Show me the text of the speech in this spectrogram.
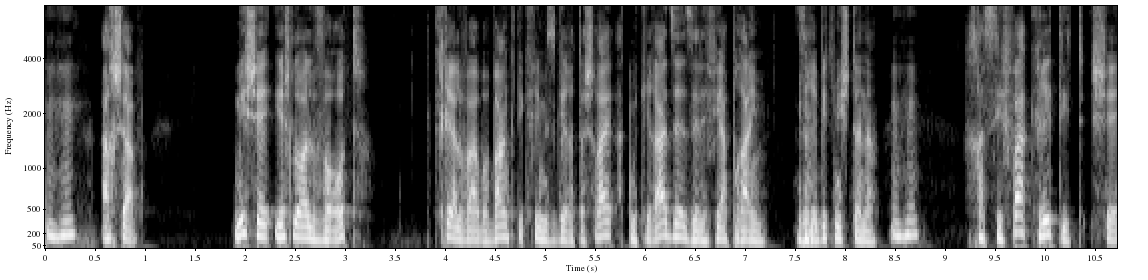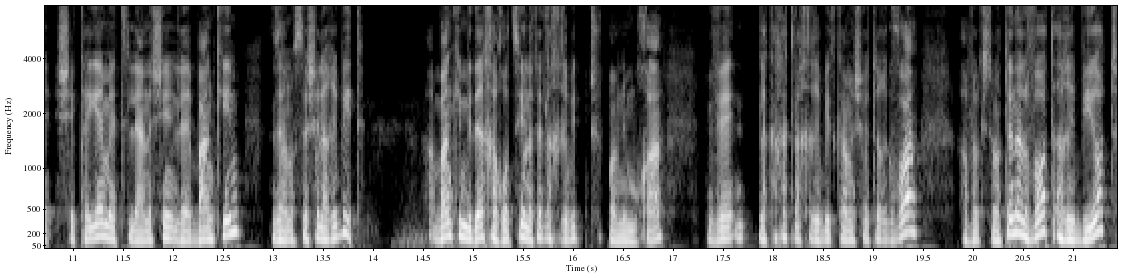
Mm-hmm. עכשיו, מי שיש לו הלוואות, תקחי הלוואה בבנק, תקחי מסגרת אשראי, את מכירה את זה, זה לפי הפריים, זה כן. ריבית משתנה. Mm-hmm. חשיפה קריטית ש, שקיימת לאנשים, לבנקים, זה הנושא של הריבית. הבנקים בדרך כלל רוצים לתת לך ריבית שוב פעם נמוכה, ולקחת לך ריבית כמה שיותר גבוהה, אבל כשאתה נותן הלוואות, הריביות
